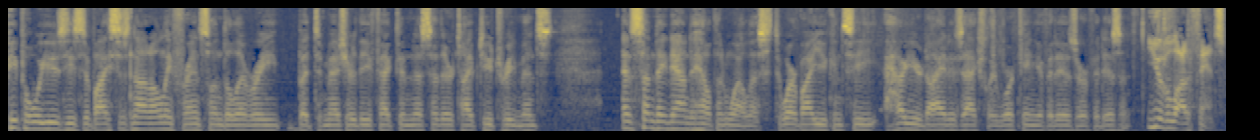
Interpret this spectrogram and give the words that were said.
people will use these devices not only for insulin delivery, but to measure the effectiveness of their type 2 treatments, and someday down to health and wellness, to whereby you can see how your diet is actually working, if it is or if it isn't. You have a lot of fans.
